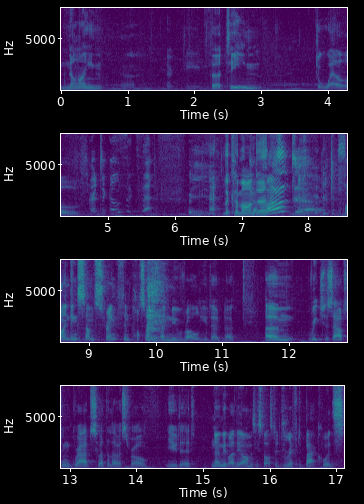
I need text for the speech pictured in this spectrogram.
Nine. Nine, Yeah. 13. 13, 12. Critical success. The commander, Commander! finding some strength in possibly her new role, you don't know, um, reaches out and grabs. Who had the lowest roll? You did. Nomi by the arm as he starts to drift backwards.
